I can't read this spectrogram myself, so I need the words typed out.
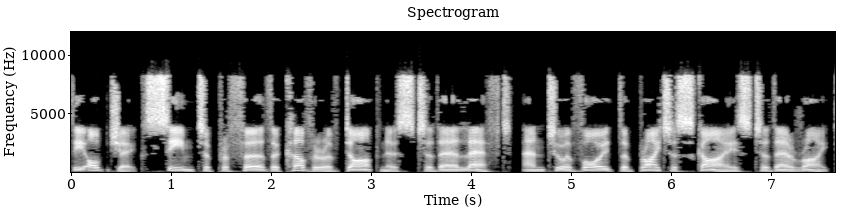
The objects seemed to prefer the cover of darkness to their left, and to avoid the brighter skies to their right.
